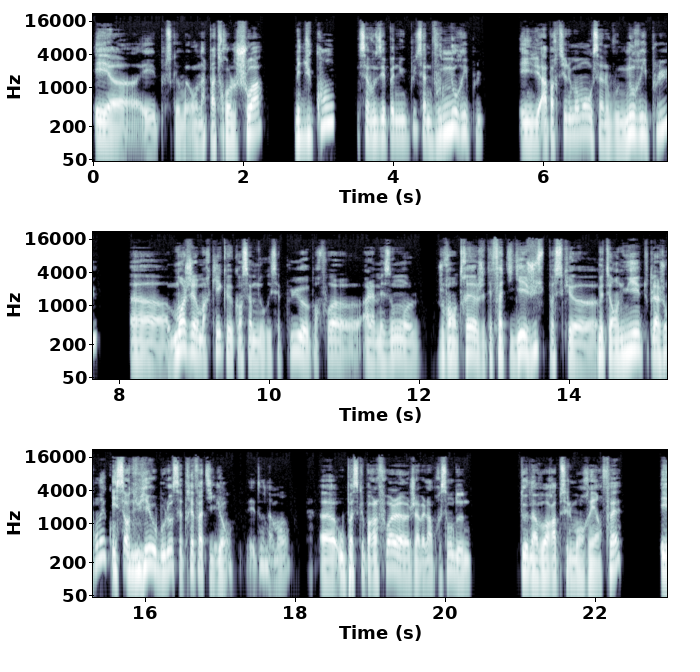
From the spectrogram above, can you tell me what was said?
et, euh, et parce que on n'a pas trop le choix. Mais du coup, ça vous épanouit plus, ça ne vous nourrit plus. Et à partir du moment où ça ne vous nourrit plus, euh, moi j'ai remarqué que quand ça me nourrissait plus, euh, parfois à la maison, je rentrais, j'étais fatigué juste parce que je m'étais ennuyé toute la journée. Quoi. Et s'ennuyer au boulot, c'est très fatigant, étonnamment euh, ou parce que parfois euh, j'avais l'impression de de n'avoir absolument rien fait. Et,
